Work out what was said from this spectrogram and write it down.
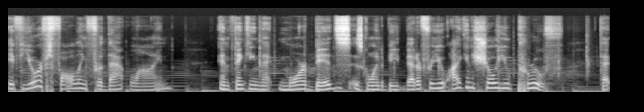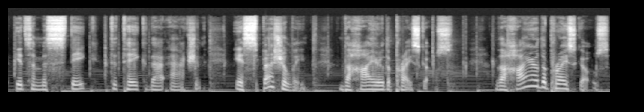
If you're falling for that line and thinking that more bids is going to be better for you, I can show you proof that it's a mistake to take that action, especially the higher the price goes. The higher the price goes,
